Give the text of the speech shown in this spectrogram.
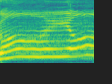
Kaya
